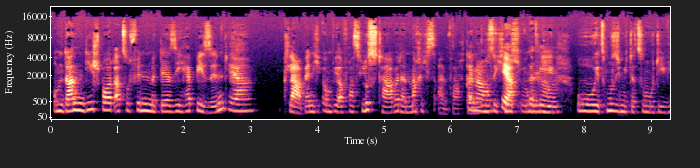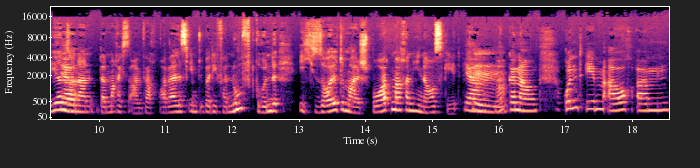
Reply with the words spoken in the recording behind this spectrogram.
um dann die Sportart zu finden, mit der sie happy sind. Ja. Klar, wenn ich irgendwie auf was Lust habe, dann mache ich es einfach. Dann Genau. muss ich Ja, nicht irgendwie, genau. oh, jetzt muss ich mich dazu motivieren, Ja. sondern dann mache ich es einfach, weil es eben über die Vernunftgründe, ich sollte mal Sport machen, hinausgeht. Ja, Hm. genau. Und eben auch ähm,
